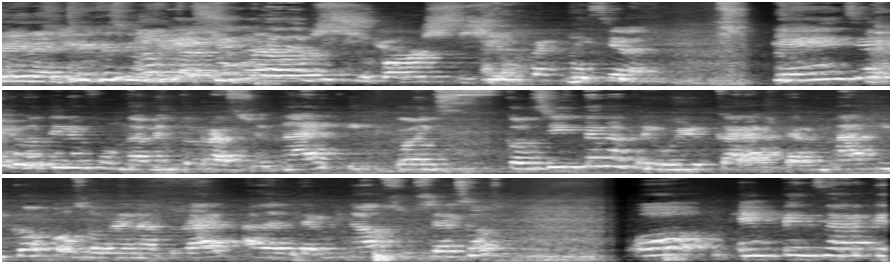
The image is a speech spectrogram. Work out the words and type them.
viene? ¿Qué, significa super, superstición? Superstición. Creencia que no tiene fundamento racional y que cons- consiste en atribuir carácter mágico o sobrenatural a determinados sucesos o en pensar que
